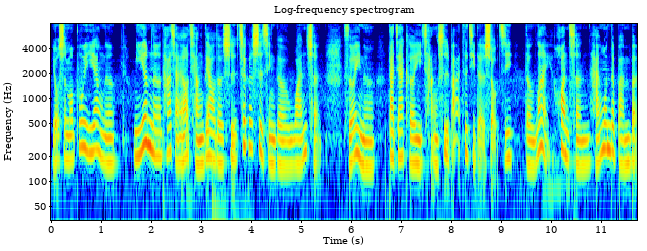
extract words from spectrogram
有什么不一样呢？ 米恩呢，他想要强调的是这个事情的完成，所以呢，大家可以尝试把自己的手机的 LINE 换成韩文的版本。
